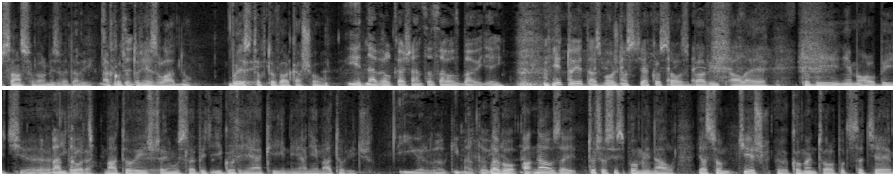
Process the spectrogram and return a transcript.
Sám som veľmi zvedavý, ako toto nezvládnu. Bude z tohto veľká show. Jedna veľká šanca sa ho zbaviť, aj? Je to jedna z možností, ako sa ho zbaviť, ale to by nemohol byť uh, Matovič. Igor Matovič, to by musel byť Igor nejaký iný a nie Matovič. Igor Veľký Matovič. Lebo a naozaj, to, čo si spomínal, ja som tiež e, komentoval v podstate e,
